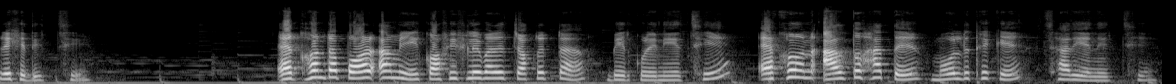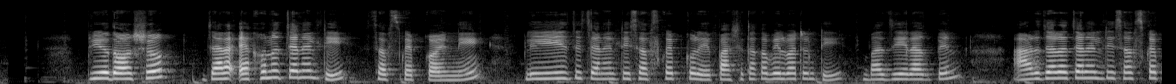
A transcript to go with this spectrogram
রেখে দিচ্ছি। এক ঘণ্টা পর আমি কফি ফ্লেভারের চকলেটটা বের করে নিয়েছি। এখন আলতো হাতে মোল্ড থেকে ছাড়িয়ে নিচ্ছি। প্রিয় দর্শক, যারা এখনও চ্যানেলটি সাবস্ক্রাইব করেননি, প্লিজ চ্যানেলটি সাবস্ক্রাইব করে পাশে থাকা বেল বাটনটি বাজিয়ে রাখবেন। আর যারা চ্যানেলটি সাবস্ক্রাইব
